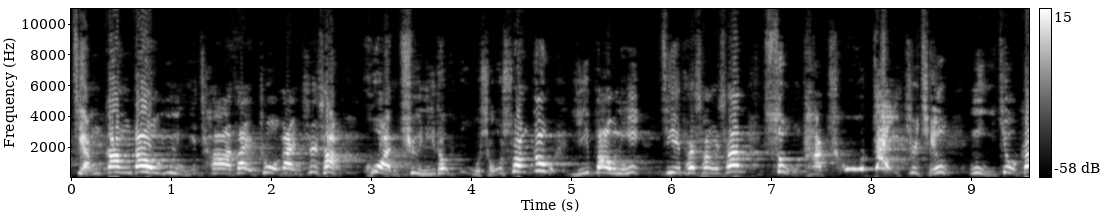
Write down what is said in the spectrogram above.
将钢刀与你插在桌案之上，换取你的护手双钩，以报你接他上山送他出寨之情，你就该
